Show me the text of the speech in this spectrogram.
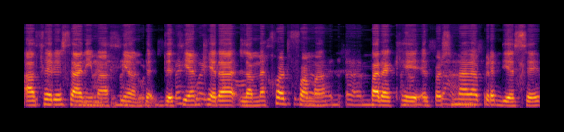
hacer esa animación. Decían que era la mejor forma um, para que el personal aprendiese.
